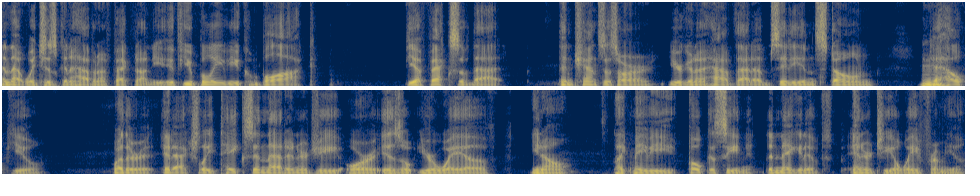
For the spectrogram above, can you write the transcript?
and that witch is going to have an effect on you. If you believe you can block the effects of that, then chances are you're going to have that obsidian stone Hmm. to help you, whether it, it actually takes in that energy or is your way of, you know, like maybe focusing the negative energy away from you.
